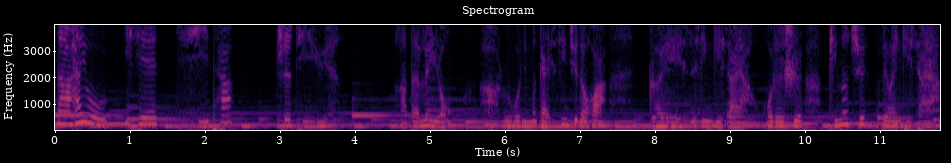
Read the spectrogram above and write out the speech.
那还有一些其他肢体语言啊的内容啊，如果你们感兴趣的话，可以私信给小雅，或者是评论区留言给小雅。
